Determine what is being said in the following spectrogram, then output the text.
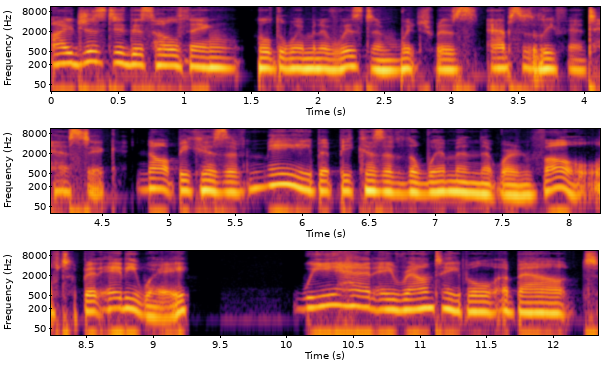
I just did this whole thing called the Women of Wisdom, which was absolutely fantastic. Not because of me, but because of the women that were involved. But anyway, we had a roundtable about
